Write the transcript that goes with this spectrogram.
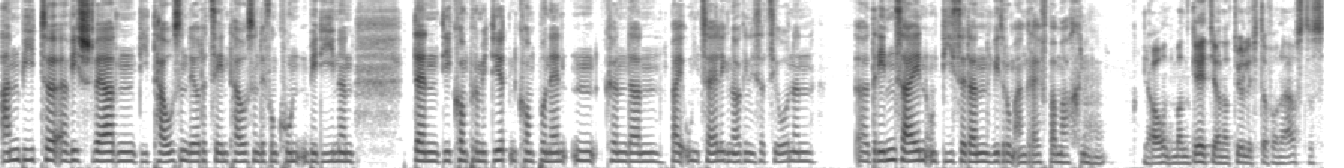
Anbieter erwischt werden, die Tausende oder Zehntausende von Kunden bedienen. Denn die kompromittierten Komponenten können dann bei unzähligen Organisationen äh, drin sein und diese dann wiederum angreifbar machen. Mhm. Ja, und man geht ja natürlich davon aus, dass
